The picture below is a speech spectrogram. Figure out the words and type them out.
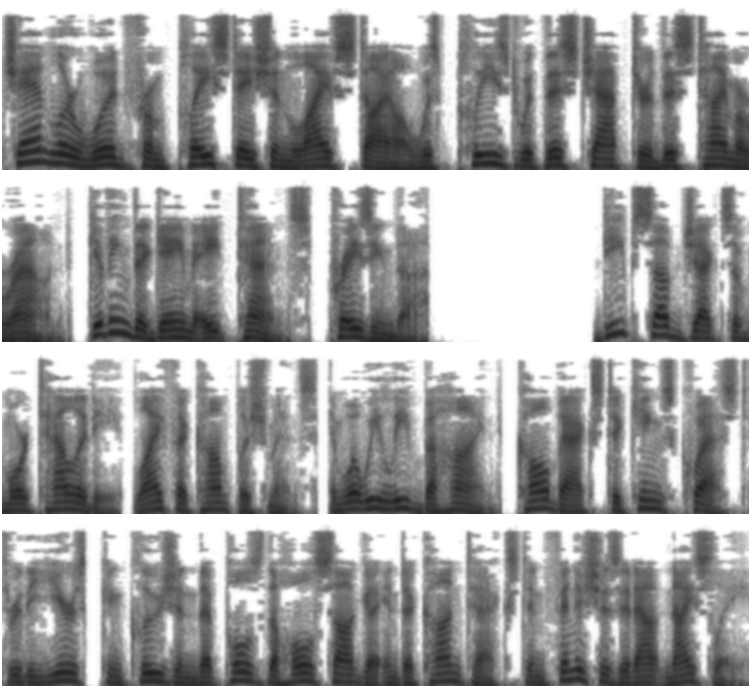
Chandler Wood from PlayStation Lifestyle was pleased with this chapter this time around, giving the game 8 tenths, praising the Deep subjects of mortality, life accomplishments, and what we leave behind, callbacks to King's Quest through the years, conclusion that pulls the whole saga into context and finishes it out nicely.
